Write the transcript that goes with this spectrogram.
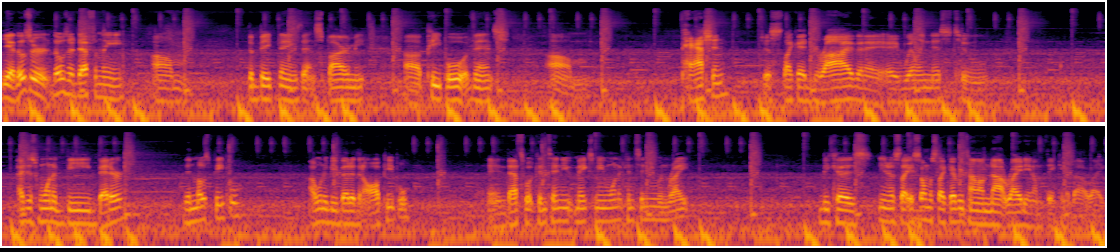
yeah, those are those are definitely um, the big things that inspire me uh, people, events. Um, passion, just like a drive and a, a willingness to. I just want to be better than most people. I want to be better than all people, and that's what continue makes me want to continue and write. Because you know, it's like it's almost like every time I'm not writing, I'm thinking about like,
